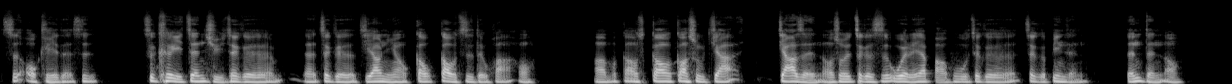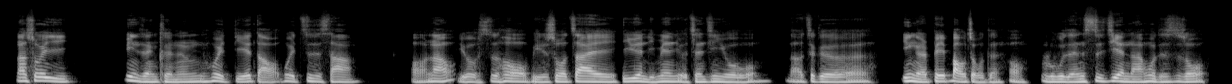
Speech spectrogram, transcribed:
是 OK 的，是是可以争取这个呃这个，只要你要告告知的话哦，啊告告告诉家家人哦，所以这个是为了要保护这个这个病人等等哦，那所以病人可能会跌倒会自杀哦，那有时候比如说在医院里面有曾经有啊这个。婴儿被抱走的哦，掳人事件啊，或者是说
